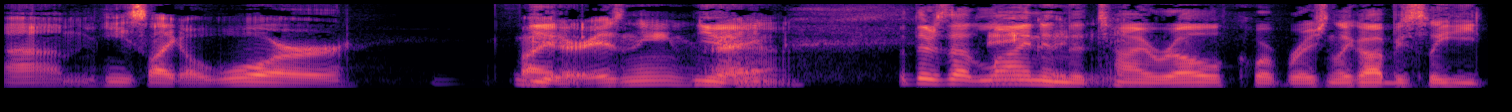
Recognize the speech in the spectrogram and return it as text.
Um, he's like a war fighter, Yeah. isn't he? Yeah. Right? But there's that line in the Tyrell Corporation. Like obviously he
